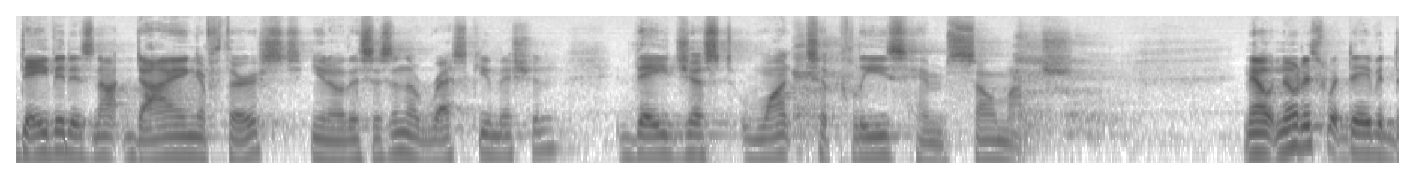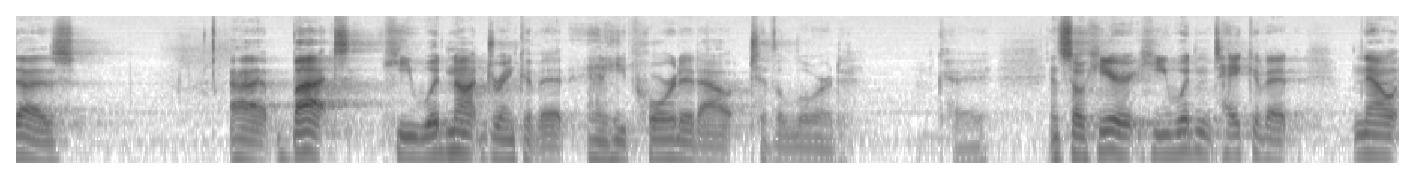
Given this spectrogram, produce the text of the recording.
David is not dying of thirst. You know, this isn't a rescue mission. They just want to please him so much. Now, notice what David does. Uh, but he would not drink of it, and he poured it out to the Lord. Okay? And so here, he wouldn't take of it. Now,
